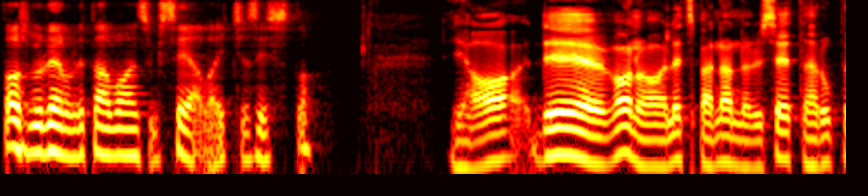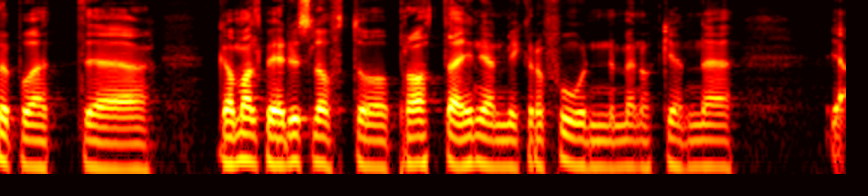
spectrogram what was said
bare så vurderer om dette var en suksess eller ikke sist, da. Ja, det var nå litt spennende. Du sitter her oppe på et uh, gammelt bedehusloft og prater inn i en mikrofon med noen uh, ja,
